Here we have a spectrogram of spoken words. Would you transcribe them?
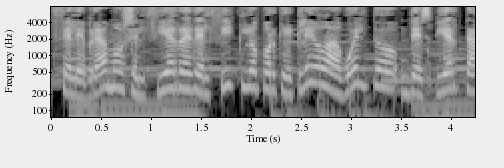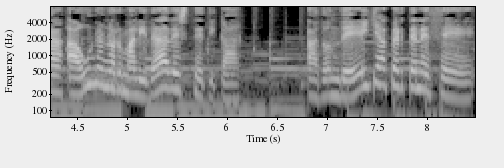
celebramos el cierre del ciclo porque Cleo ha vuelto, despierta, a una normalidad estética. A donde ella pertenece.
